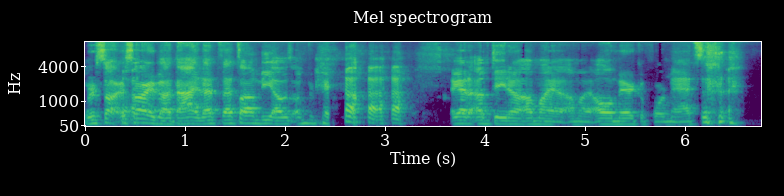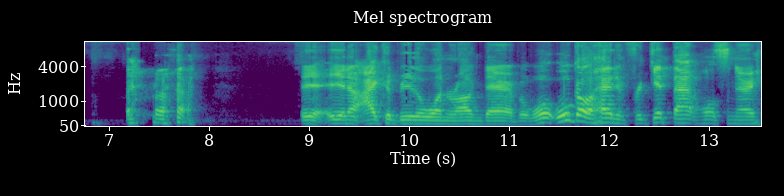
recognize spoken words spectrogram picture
We're sorry, sorry about that. That's that's on me. I was unprepared. I got to update on my on my All America formats. yeah, you know, I could be the one wrong there, but we'll we'll go ahead and forget that whole scenario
